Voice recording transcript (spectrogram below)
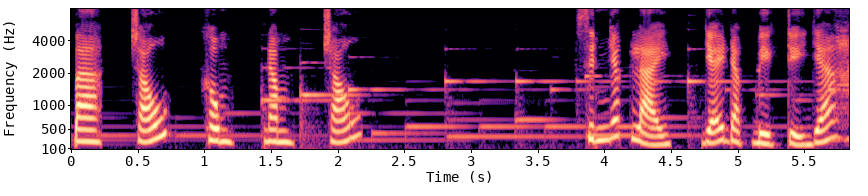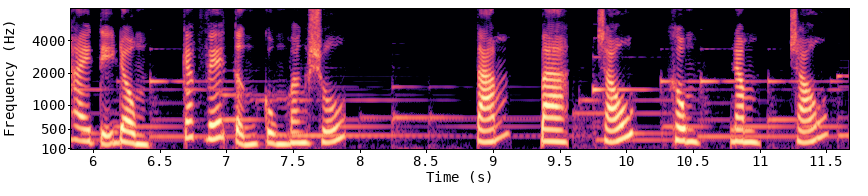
3, 6, 0, 5, 6. Xin nhắc lại, giải đặc biệt trị giá 2 tỷ đồng, các vé tận cùng mang số 8, 3, 6, 0, 5, 6.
